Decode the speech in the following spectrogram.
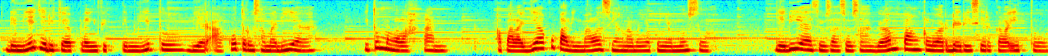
Dan dia jadi kayak playing victim gitu, biar aku terus sama dia. Itu melelahkan. Apalagi aku paling males yang namanya punya musuh. Jadi ya susah-susah gampang keluar dari circle itu.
